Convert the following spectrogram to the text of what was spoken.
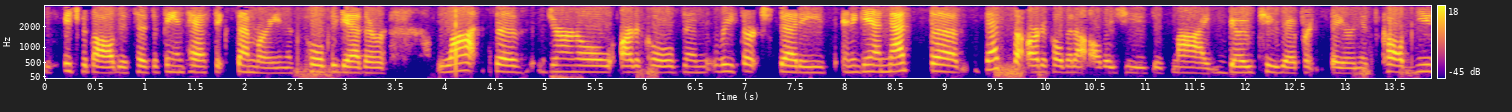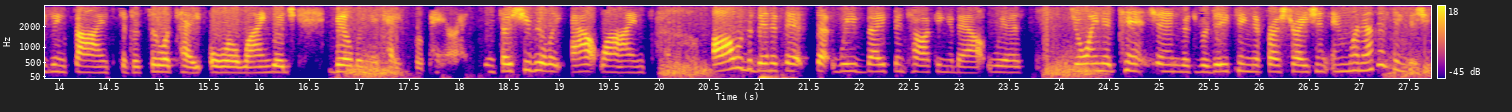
the speech pathologist, has a fantastic summary and has pulled together lots of journal articles and research studies. And again, that's the that's the article that I always use as my go-to reference there, and it's called "Using Signs to Facilitate Oral Language: Building a Case for Parents." And so she really outlines all of the benefits that we've both been talking about with joint attention, with reducing the frustration. And one other thing that she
